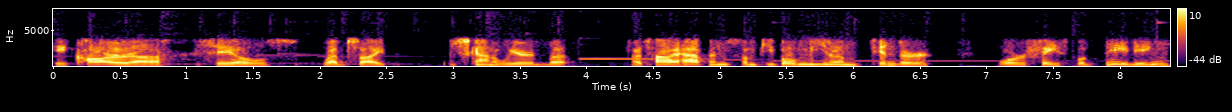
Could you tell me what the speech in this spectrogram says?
a car uh, sales website. It's kind of weird, but that's how it happens. Some people meet on Tinder or Facebook dating.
